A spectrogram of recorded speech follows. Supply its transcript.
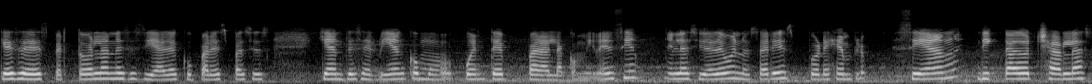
que se despertó la necesidad de ocupar espacios que antes servían como puente para la convivencia. En la ciudad de Buenos Aires, por ejemplo, se han dictado charlas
